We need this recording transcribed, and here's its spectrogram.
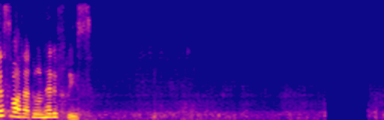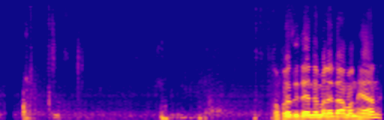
Das Wort hat nun Herr de Vries. Frau Präsidentin, meine Damen und Herren!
